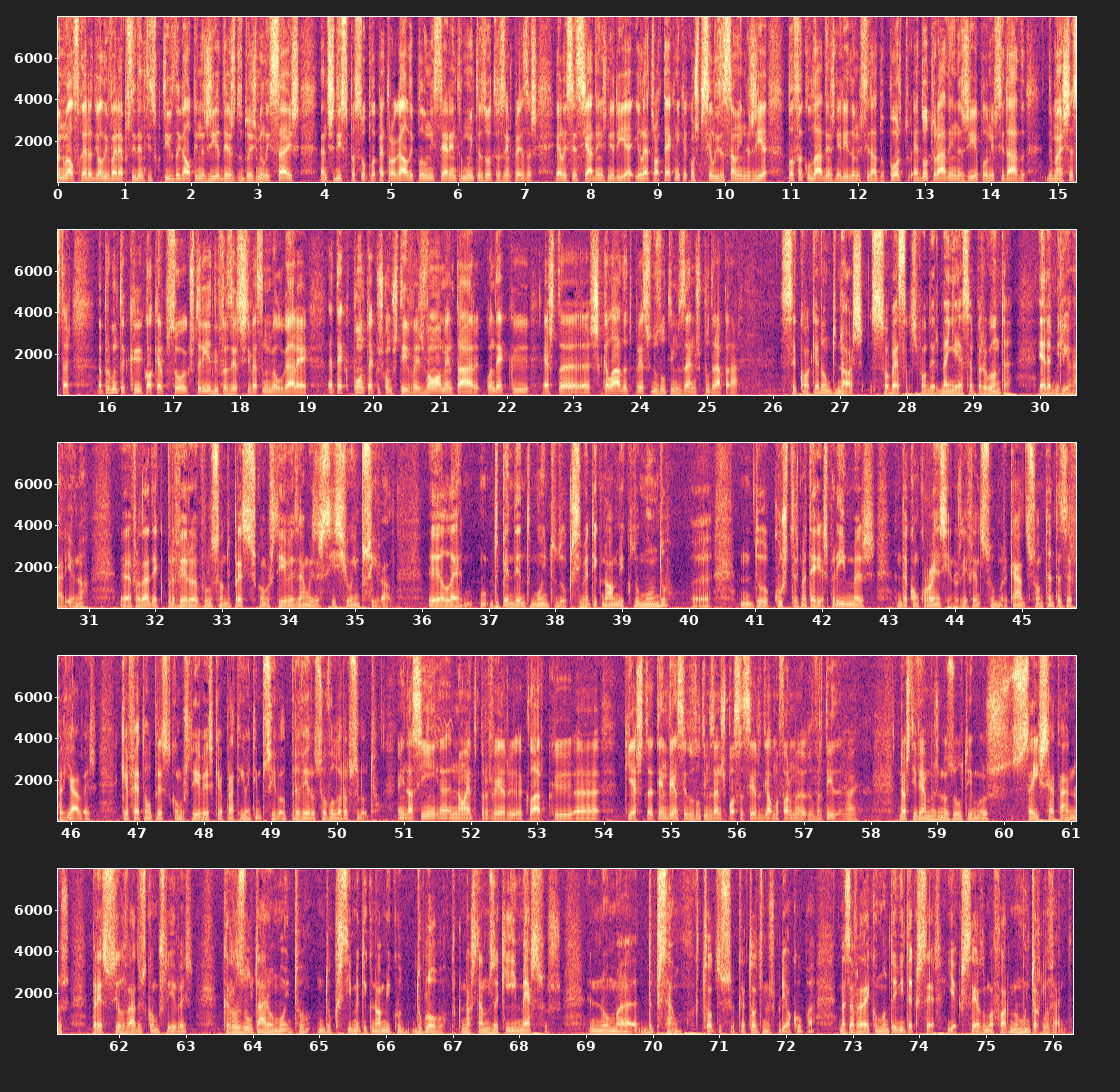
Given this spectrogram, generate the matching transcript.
Manuel Ferreira de Oliveira é presidente executivo da Galp Energia desde 2006. Antes disso passou pela Petrogal e pela Unicer, entre muitas outras empresas. É licenciado em Engenharia Eletrotécnica, com especialização em Energia, pela Faculdade de Engenharia da Universidade do Porto. É doutorado em Energia pela Universidade de Manchester. A pergunta que qualquer pessoa gostaria de lhe fazer se estivesse no meu lugar é até que ponto é que os combustíveis vão aumentar? Quando é que esta escalada de preços dos últimos anos poderá parar? Se qualquer um de nós soubesse responder bem a essa pergunta, era milionário, não? A verdade é que prever a evolução do preço dos combustíveis é um exercício impossível. Ele é dependente muito do crescimento económico do mundo, eh, do custo das matérias-primas, da concorrência nos diferentes submercados, são tantas as variáveis que afetam o preço de combustíveis que é praticamente impossível prever o seu valor absoluto. Ainda assim, eh, não é de prever, eh, claro que que esta tendência dos últimos anos possa ser de alguma forma revertida, não é? Nós tivemos nos últimos 6, 7 anos preços elevados de combustíveis que resultaram muito do crescimento económico do globo, porque nós estamos aqui imersos numa depressão que, todos, que todos nos preocupa, mas a verdade é que o mundo tem vindo a crescer e a crescer de uma forma muito relevante.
